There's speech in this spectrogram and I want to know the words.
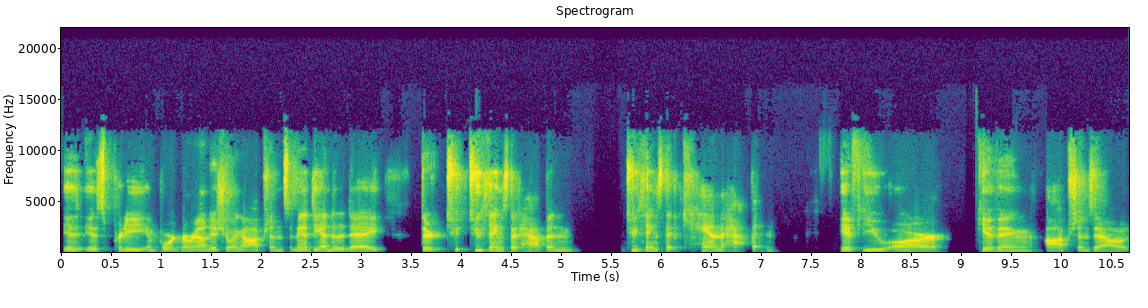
is, is pretty important around issuing options. I mean, at the end of the day, there are two, two things that happen two things that can happen if you are giving options out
